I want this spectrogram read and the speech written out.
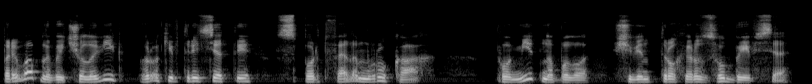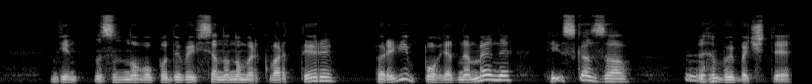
привабливий чоловік років тридцяти з портфелем в руках. Помітно було, що він трохи розгубився. Він знову подивився на номер квартири, перевів погляд на мене і сказав: «Е, Вибачте,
